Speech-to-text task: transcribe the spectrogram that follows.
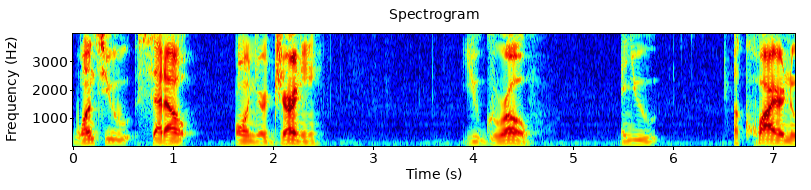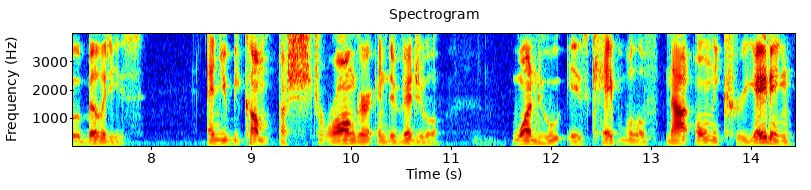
once you set out on your journey, you grow and you acquire new abilities and you become a stronger individual, one who is capable of not only creating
